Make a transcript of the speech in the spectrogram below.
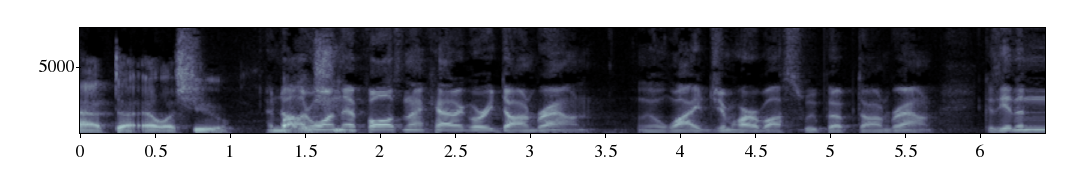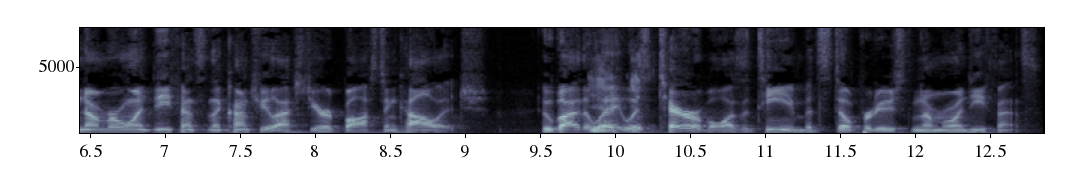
at uh, LSU. Another Bob one that falls in that category, Don Brown. You know, why did Jim Harbaugh swoop up Don Brown? Because he had the number one defense in the country last year at Boston College, who, by the yeah, way, was terrible as a team, but still produced the number one defense.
